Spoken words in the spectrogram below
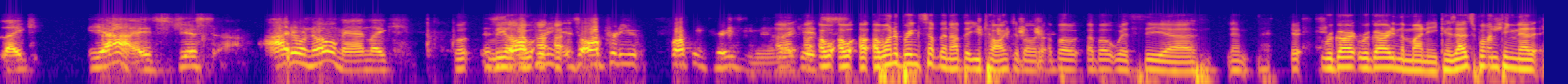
like, yeah, it's just I don't know, man. Like well, Leo, all I- pretty. I- it's all pretty fucking crazy, man. I, Like I, it's. I, I, want to bring something up that you talked about about about with the uh, um, uh, regard regarding the money because that's one thing that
